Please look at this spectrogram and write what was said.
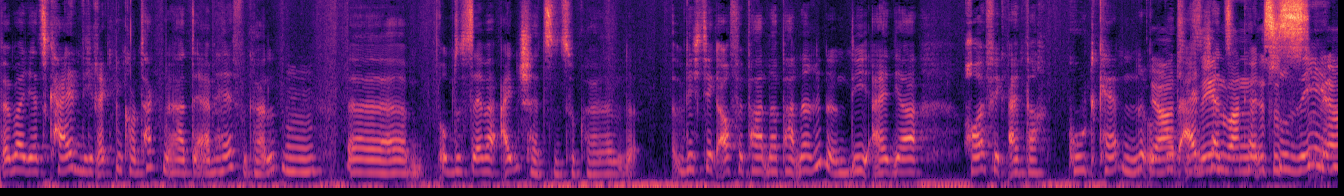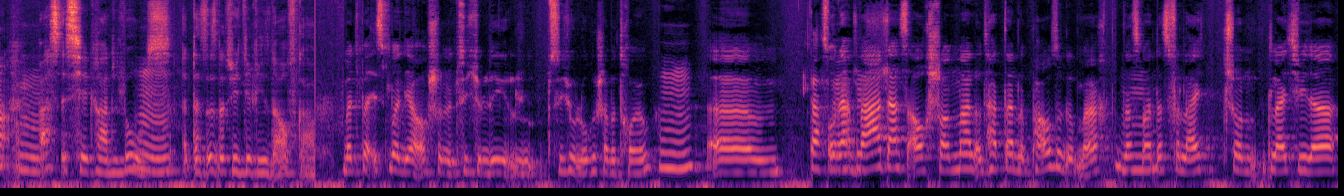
wenn man jetzt keinen direkten Kontakt mehr hat, der einem helfen kann, mhm. äh, um das selber einschätzen zu können. Wichtig auch für Partner, Partnerinnen, die einen ja häufig einfach gut kennen und ja, gut einschätzen sehen, können, zu sehen, ja, mm. was ist hier gerade los. Mm. Das ist natürlich die Riesenaufgabe. Manchmal ist man ja auch schon in Psycholo psychologischer Betreuung. Mm. Ähm, oder war das auch schon mal und hat dann eine Pause gemacht, dass man das vielleicht schon gleich wieder,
